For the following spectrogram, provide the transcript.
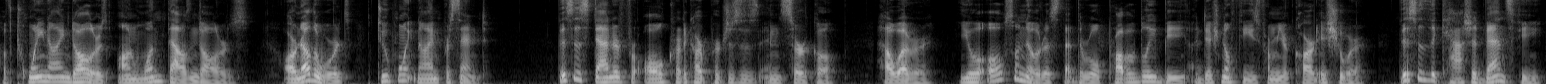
of $29 on $1,000, or in other words, 2.9%. This is standard for all credit card purchases in Circle. However, you will also notice that there will probably be additional fees from your card issuer. This is the cash advance fee,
